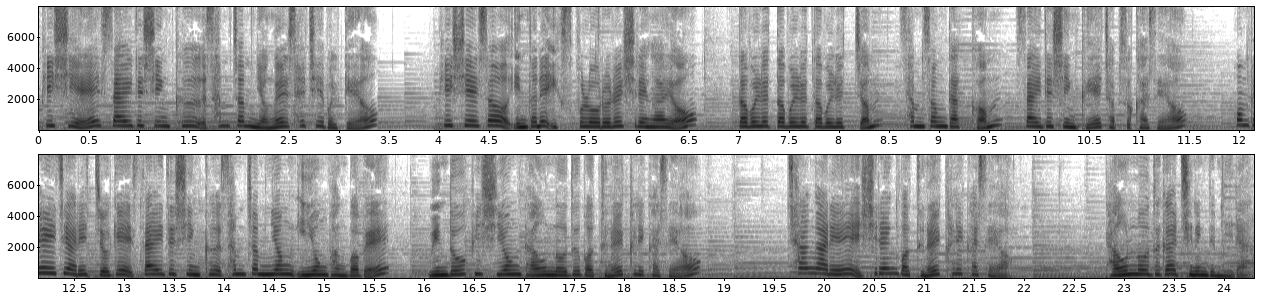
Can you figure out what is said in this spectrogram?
PC에 사이드 싱크 3.0을 설치해 볼게요. PC에서 인터넷 익스플로러를 실행하여 www.samsung.com 사이드 싱크에 접속하세요. 홈페이지 아래쪽에 사이드 싱크 3.0 이용 방법에 윈도우 PC용 다운로드 버튼을 클릭하세요. 창 아래에 실행 버튼을 클릭하세요. 다운로드가 진행됩니다.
